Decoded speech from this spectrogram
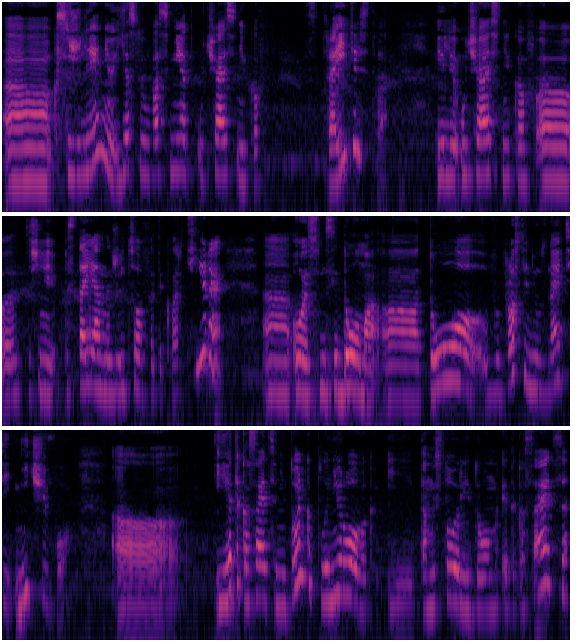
Э, к сожалению, если у вас нет участников строительства или участников, э, точнее, постоянных жильцов этой квартиры, э, ой, в смысле дома, э, то вы просто не узнаете ничего. Э, и это касается не только планировок и там истории дома, это касается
